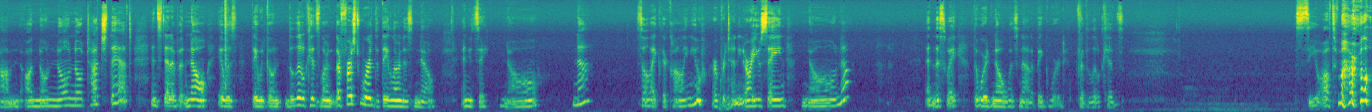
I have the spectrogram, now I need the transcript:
um, oh, no, no, no, touch that. Instead of no, it was they would go. The little kids learn their first word that they learn is no, and you'd say no, nah. So like they're calling you or pretending, or are you saying no, no? And this way, the word no was not a big word for the little kids. See you all tomorrow.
